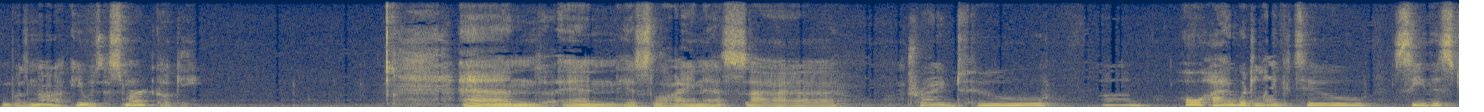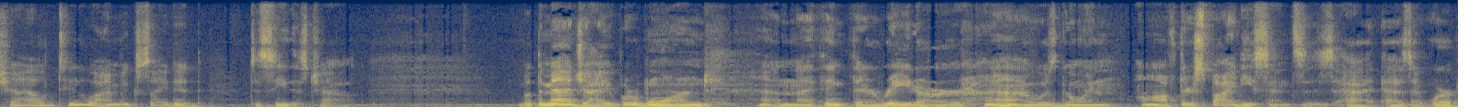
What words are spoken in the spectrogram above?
He was not. He was a smart cookie. And in his slyness, uh, tried to. Um, oh, I would like to see this child too. I'm excited to see this child. But the Magi were warned, and I think their radar uh, was going off, their spidey senses, as it were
